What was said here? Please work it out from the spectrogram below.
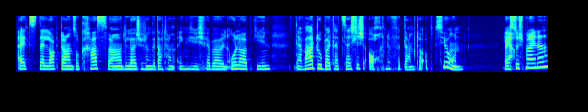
als der Lockdown so krass war und die Leute schon gedacht haben, irgendwie, ich werde in Urlaub gehen, da war Dubai tatsächlich auch eine verdammte Option. Weißt Ja. du, ich meine?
